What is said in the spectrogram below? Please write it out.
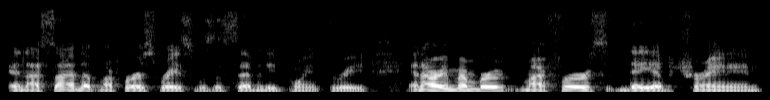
and I signed up. My first race was a 70.3. And I remember my first day of training.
